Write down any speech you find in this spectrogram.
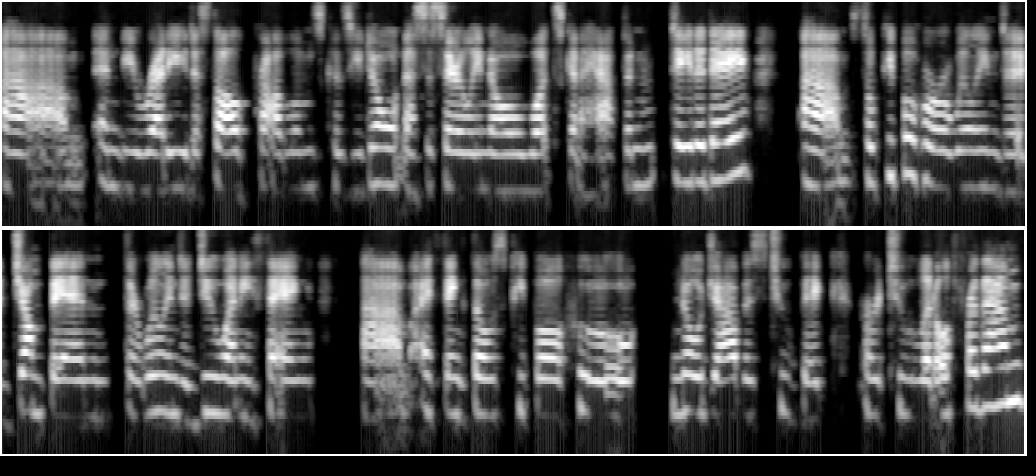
um, and be ready to solve problems because you don't necessarily know what's going to happen day to day. Um, so people who are willing to jump in, they're willing to do anything. Um, I think those people who no job is too big or too little for them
